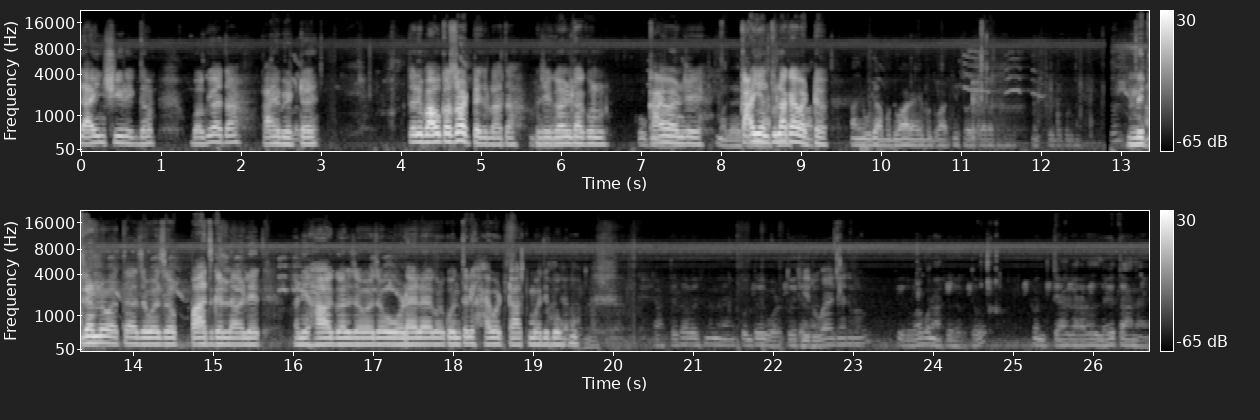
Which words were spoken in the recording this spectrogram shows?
लाईनशीर एकदम. बघूया आता काय भेटतंय. तरी भाऊ कसं वाटतंय तुला आता? म्हणजे गल टाकून. काय म्हणजे. काय येईल तुला काय. वाटतं? आणि उद्या बुधवार आहे. बुधवारची सोय करत आहे. मित्रांनो आता जवळजवळ पाच गल लावलेत. आणि हा गल जवळजवळ ओढायला कोणतरी हाय वाटतं आतमध्ये बघू. हिरवा पण असू शकतो पण त्या घराला लय ताण आहे.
